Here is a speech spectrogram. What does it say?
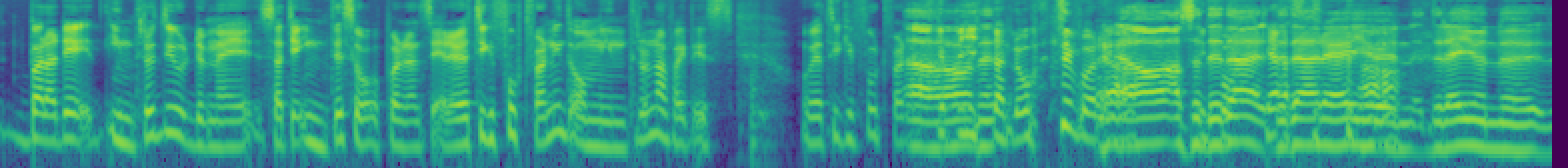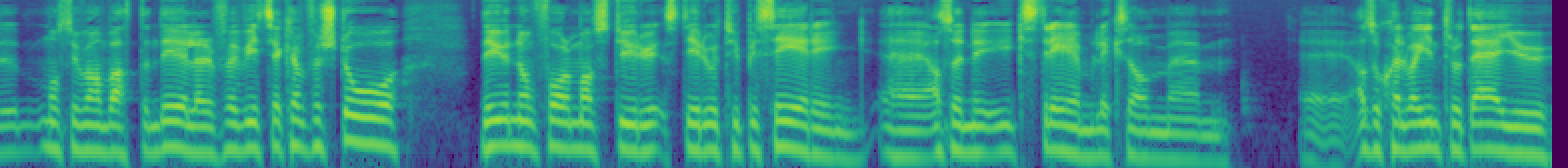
bara det introt gjorde mig så att jag inte såg på den serien. Jag tycker fortfarande inte om introna faktiskt. Och jag tycker fortfarande att jag Ja, ska byta det- låt till det. Ja, alltså det där, det där är ju, Ja. en, det där är ju en, eh, måste ju vara en vattendelare. För visst, jag kan förstå, det är ju någon form av stereo, stereotypisering. Eh, alltså en extrem liksom, eh, eh, alltså själva introt är ju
